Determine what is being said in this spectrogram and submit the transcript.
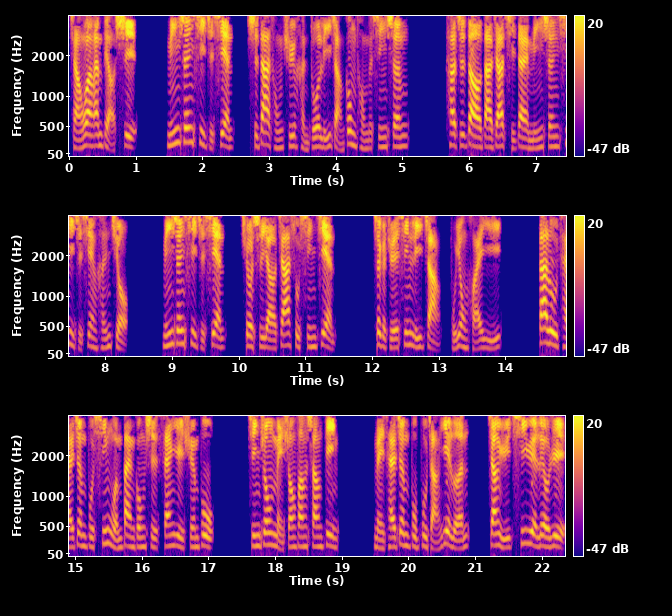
蒋万安表示，民生系指线。是大同区很多里长共同的心声。他知道大家期待民生系指线很久，民生系指线就是要加速兴建，这个决心里长不用怀疑。大陆财政部新闻办公室三日宣布，经中美双方商定，美财政部部长叶伦将于七月六日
